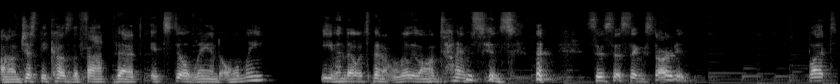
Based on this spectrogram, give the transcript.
um, just because the fact that it's still land only, even though it's been a really long time since since this thing started. But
